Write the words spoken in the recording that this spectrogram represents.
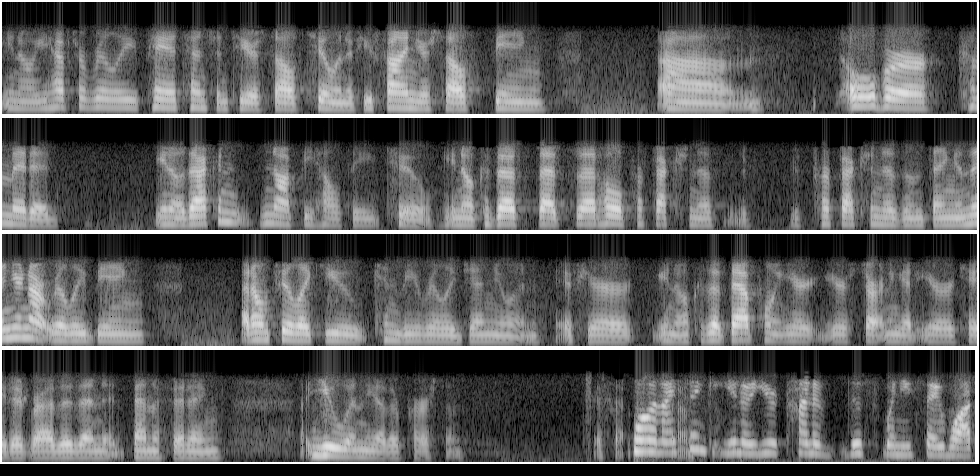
you know you have to really pay attention to yourself too. And if you find yourself being um over committed you know that can not be healthy too you know because that's that's that whole perfectionist perfectionism thing. And then you're not really being i don't feel like you can be really genuine if you're you know because at that point you're you're starting to get irritated rather than it benefiting you and the other person well and i think you know you're kind of this when you say watch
